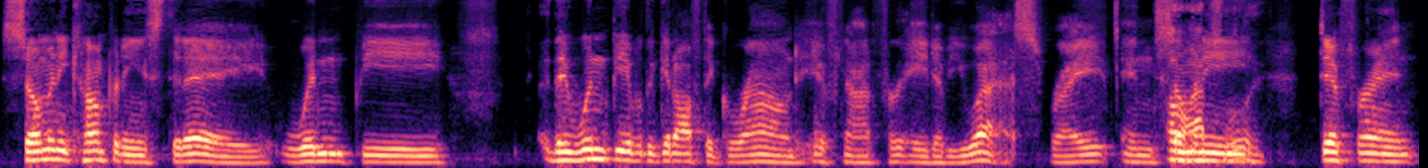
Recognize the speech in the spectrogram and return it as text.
so many companies today wouldn't be they wouldn't be able to get off the ground if not for AWS, right? And so oh, many different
